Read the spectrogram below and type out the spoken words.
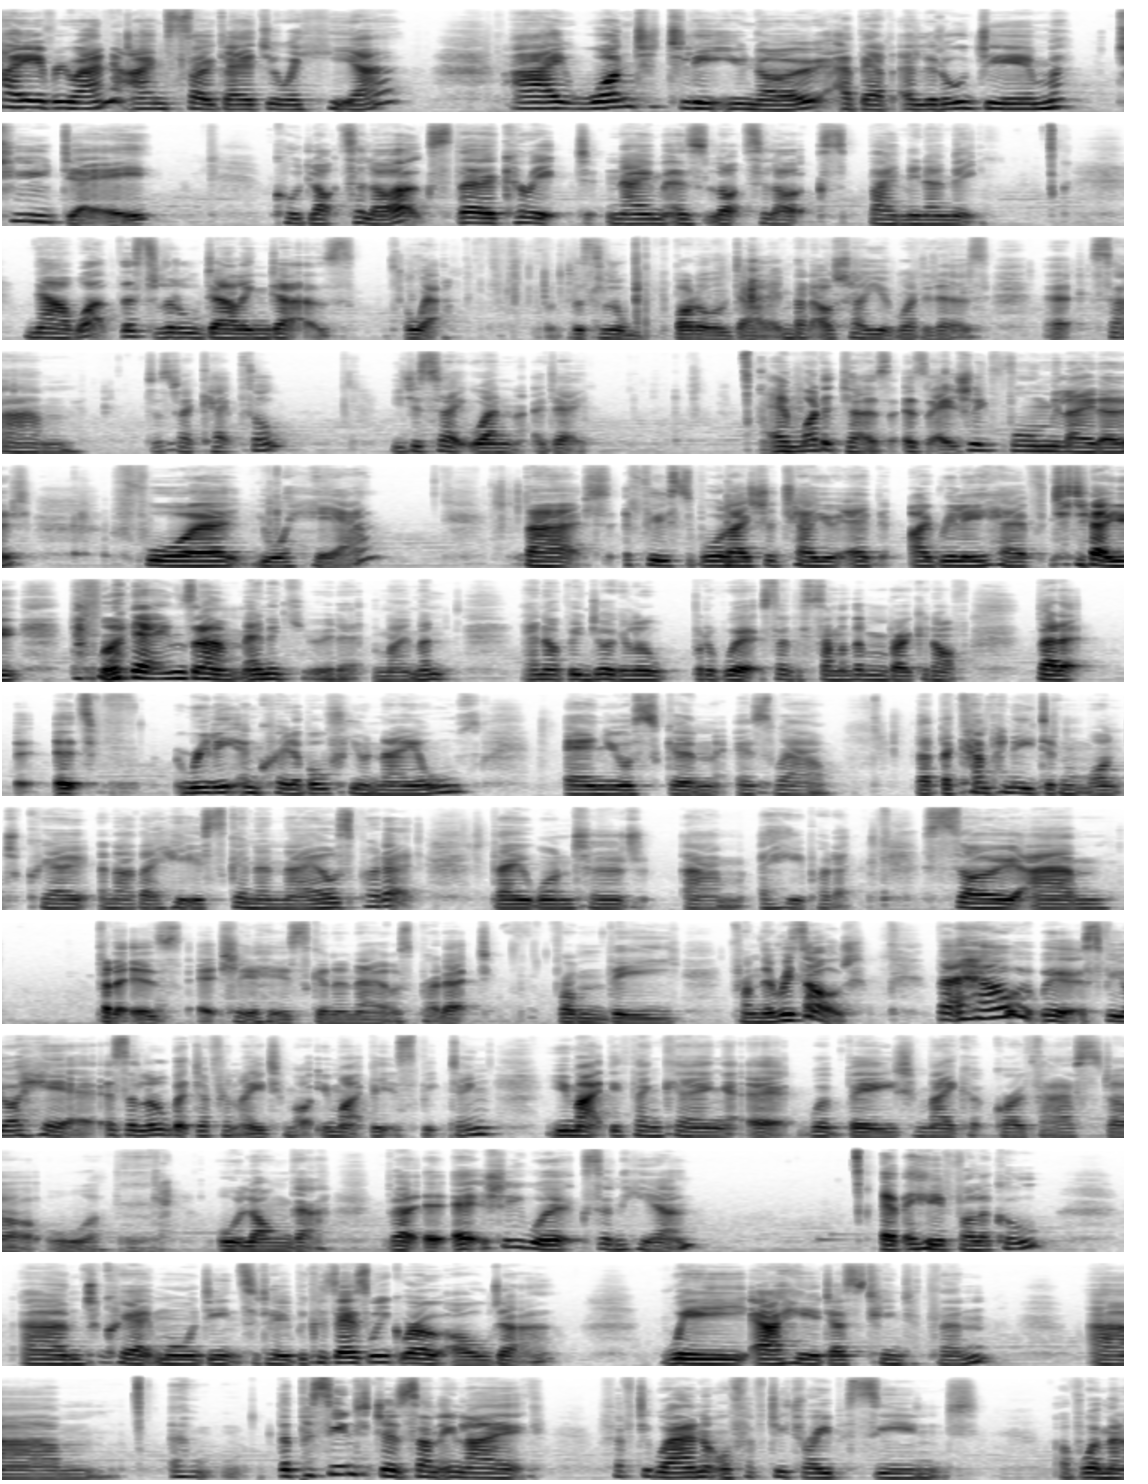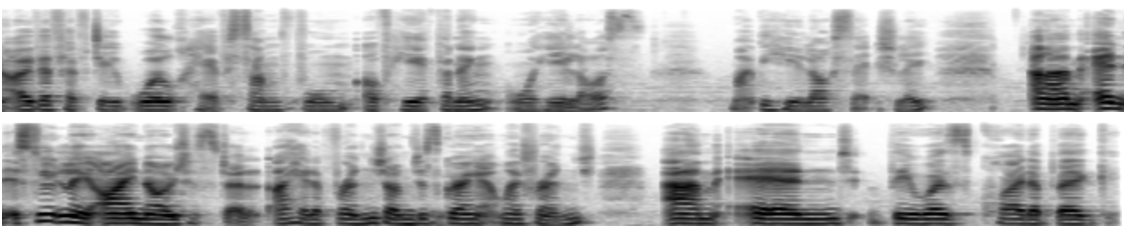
Hi everyone, I'm so glad you are here. I wanted to let you know about a little gem today called LotsaLocks. The correct name is LotsaLocks by MenoMe. Now what this little darling does, well, this little bottle of darling, but I'll show you what it is. It's um, just a capsule. You just take one a day. And what it does is actually formulated for your hair. But first of all, I should tell you, and I really have to tell you, that my hands are manicured at the moment. And I've been doing a little bit of work, so some of them are broken off. But it, it's really incredible for your nails and your skin as well. But the company didn't want to create another hair, skin, and nails product. They wanted um, a hair product. So, um, but it is actually a hair, skin and nails product from the from the result. But how it works for your hair is a little bit differently to what you might be expecting. You might be thinking it would be to make it grow faster or or longer, but it actually works in here at the hair follicle um, to create more density because as we grow older, we our hair does tend to thin. Um, the percentage is something like 51 or 53% of women over 50 will have some form of hair thinning or hair loss. Might be hair loss actually. Um, and certainly I noticed it. I had a fringe, I'm just growing out my fringe. Um, and there was quite a big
